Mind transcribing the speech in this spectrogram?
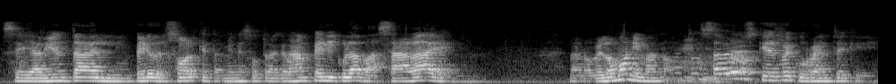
se avienta el Imperio del Sol, que también es otra gran película basada en la novela homónima, ¿no? Entonces sabemos que es recurrente que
